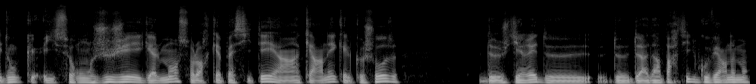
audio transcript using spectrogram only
Et donc, ils seront jugés également sur leur capacité à incarner quelque chose de, je dirais, de, d'un parti de gouvernement.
